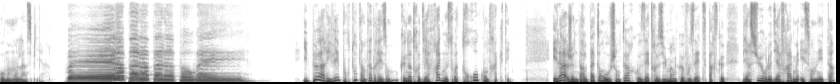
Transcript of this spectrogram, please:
au moment de l'inspire. Il peut arriver pour tout un tas de raisons que notre diaphragme soit trop contracté. Et là, je ne parle pas tant aux chanteurs qu'aux êtres humains que vous êtes, parce que, bien sûr, le diaphragme et son état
